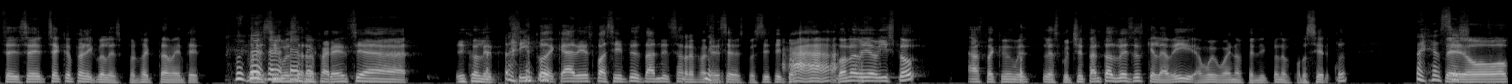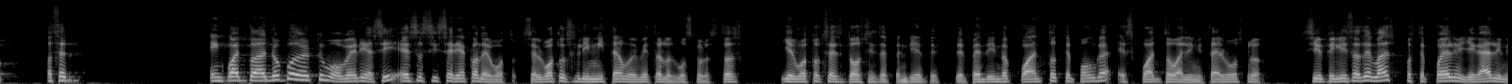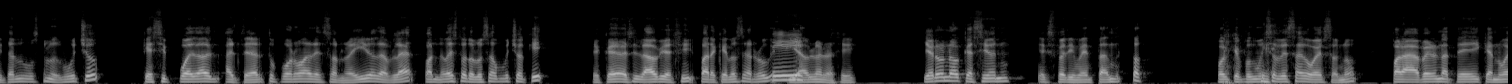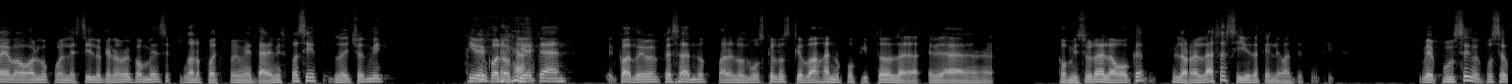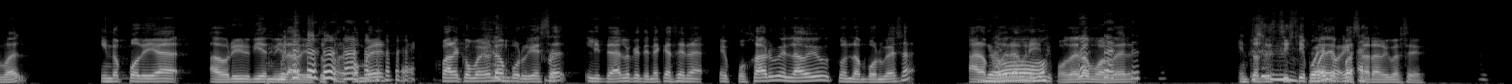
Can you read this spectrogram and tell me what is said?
Sé, sé, sé qué película es perfectamente. Recibo esa referencia. Híjole, cinco de cada diez pacientes dan esa referencia específica. No la había visto hasta que la escuché tantas veces que la vi. Muy buena película, por cierto. Pero, o sea, en cuanto a no poderte mover y así, eso sí sería con el Botox. El Botox limita el movimiento de los músculos. Entonces, y el Botox es dosis dependiente. Dependiendo cuánto te ponga, es cuánto va a limitar el músculo. Si utilizas de más, pues te puede llegar a limitar los músculos mucho, que sí puede alterar tu forma de sonreír o de hablar. Cuando ves, cuando lo usan mucho aquí, te queda así, la abre así para que no se arrugue y hablan así. Y era una ocasión experimentando, porque pues muchas veces hago eso, ¿no? Para ver una técnica nueva o algo por el estilo que no me convence, pues no lo puedo experimentar en mis pacientes, lo he hecho en mí. Y me coloqué acá, cuando iba empezando, para los músculos que bajan un poquito la, la comisura de la boca, lo relajas y ayuda a que levante puntito. Me puse, me puse mal y no podía abrir bien mi labio. Entonces, para comer, para comer una hamburguesa, literal lo que tenía que hacer era empujarme el labio con la hamburguesa para poder abrir y poder morder. Entonces sí, sí puede eh, pasar algo así.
